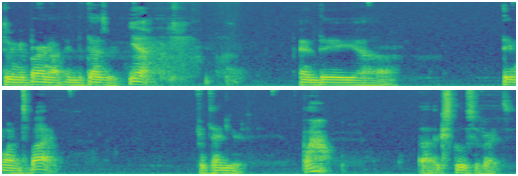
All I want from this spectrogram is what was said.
doing a burnout in the desert, Yeah. and they uh, they wanted to buy it for ten years, Wow. uh, exclusive rights.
